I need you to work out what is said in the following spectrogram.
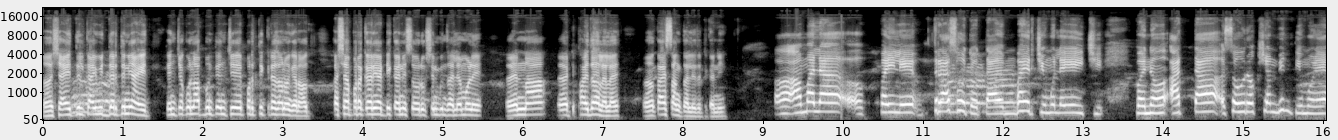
शाळेतील काही विद्यार्थिनी आहेत त्यांच्याकडून आपण त्यांचे प्रतिक्रिया जाणून घेणार आहोत. कशा प्रकारे या ठिकाणी संरक्षण बिन झाल्यामुळे यांना फायदा झालेला आहे? काय सांगता आले त्या ठिकाणी आम्हाला पहिले त्रास होत होता बाहेरची मुलं यायची पण आता संरक्षण भिंतीमुळे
